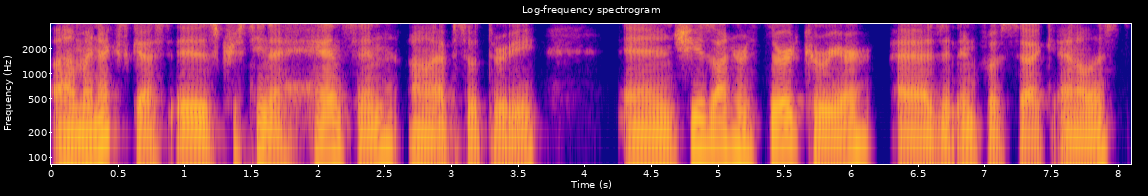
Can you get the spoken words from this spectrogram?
Uh, my next guest is Christina Hanson, uh, episode three, and she's on her third career as an infosec analyst.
